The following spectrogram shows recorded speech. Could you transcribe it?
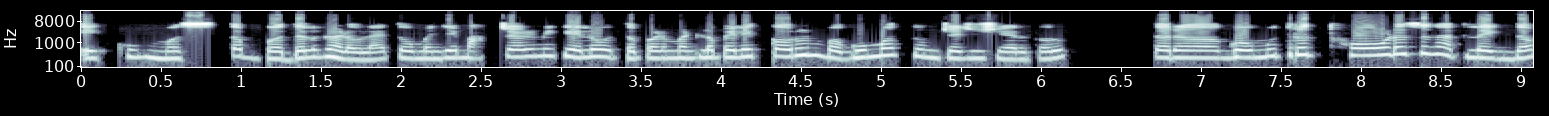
एक खूप मस्त बदल घडवलाय. तो म्हणजे मागच्या वेळी मी केलं होतं पण म्हटलं पहिले करून बघू मग तुमच्याशी शेअर करू. तर गोमूत्र थोडस घातलं एकदम.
